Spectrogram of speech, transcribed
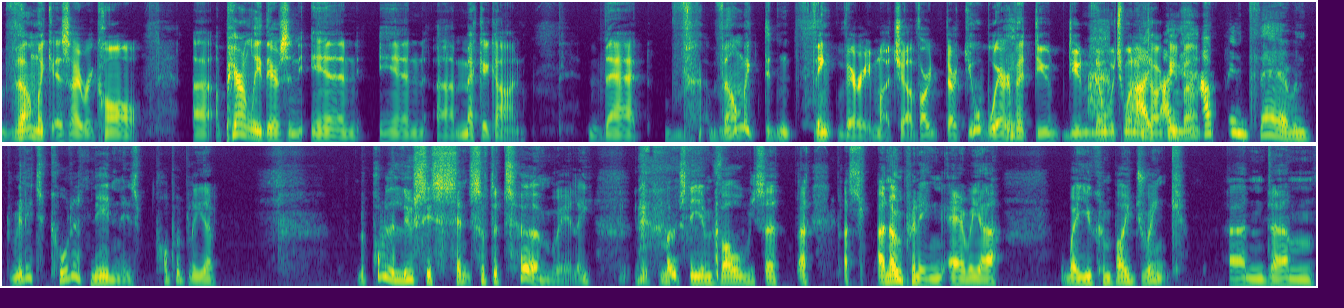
Velmic, as I recall, uh, apparently there's an inn in Mechagon that Velmic didn't think very much of. Are are you aware of It? Do you do you know which one I'm I, talking I about? have been there, and really to call it an inn is probably a the- probably the loosest sense of the term. Really, it mostly involves a, a- a an opening area where you can buy drink, and um,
